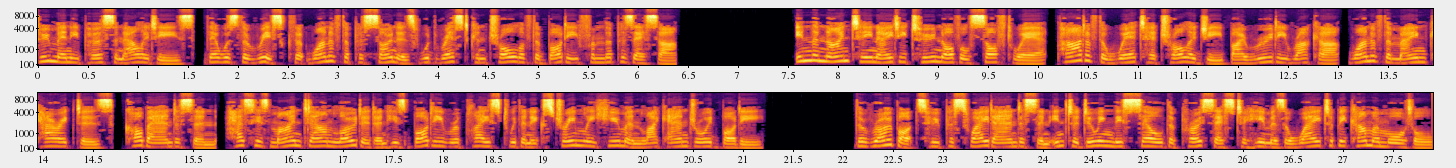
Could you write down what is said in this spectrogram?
too many personalities, there was the risk that one of the personas would wrest control of the body from the possessor. In the 1982 novel Software, part of the Ware tetralogy by Rudy Rucker, one of the main characters, Cobb Anderson, has his mind downloaded and his body replaced with an extremely human-like android body. The robots who persuade Anderson into doing this sell the process to him as a way to become immortal.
